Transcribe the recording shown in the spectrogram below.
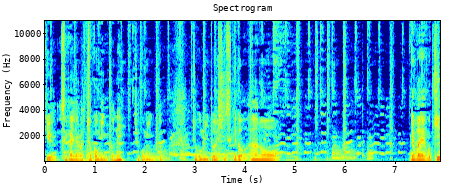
っていう世界になります。チョコミントね。チョコミント。チョコミント美味しいですけど、あのやっぱね、もう昨日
